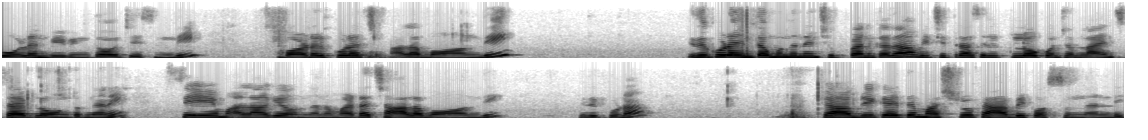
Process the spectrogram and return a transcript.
గోల్డెన్ వీవింగ్తో వచ్చేసింది. బార్డర్ కూడా చాలా బాగుంది. ఇది కూడా ఇంతకుముందు నేను చెప్పాను కదా విచిత్ర సిల్క్లో కొంచెం లైన్స్ టైప్లో ఉంటుందని. సేమ్ అలాగే ఉందన్నమాట. చాలా బాగుంది ఇది కూడా. ఫ్యాబ్రిక్ అయితే మష్రూ ఫ్యాబ్రిక్ వస్తుందండి.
